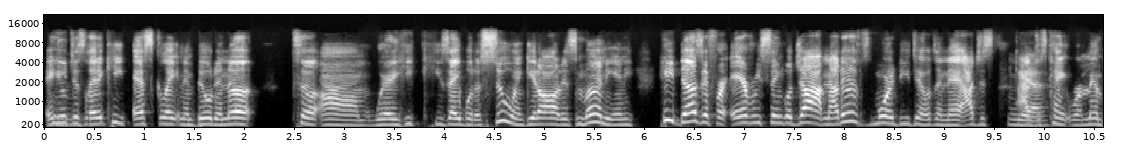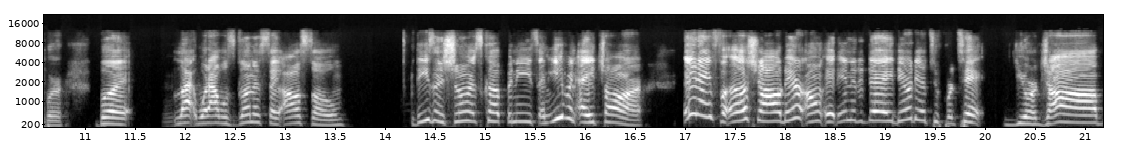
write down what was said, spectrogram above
and he'll just let it keep escalating and building up to um where he he's able to sue and get all this money and he, he does it for every single job. Now there's more details than that. I just i just can't remember. But like what i was gonna say also these insurance companies and even hr it ain't for us y'all. They're on at the end of the day they're there to protect your job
